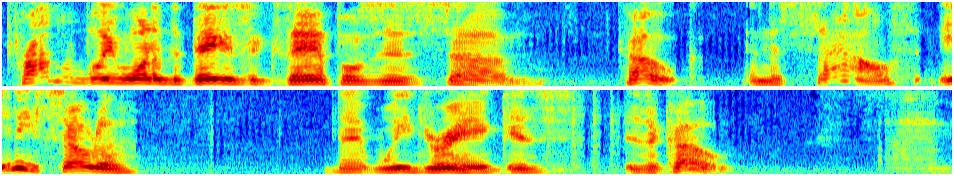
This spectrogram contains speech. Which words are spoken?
Probably one of the biggest examples is um, Coke. In the South, any soda that we drink is is a Coke. Um,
